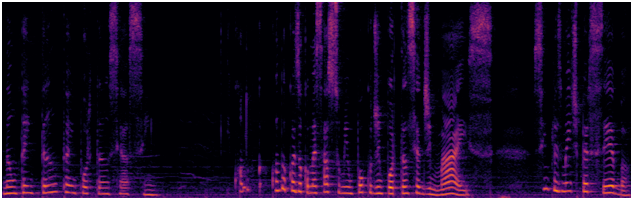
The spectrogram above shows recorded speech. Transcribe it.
não têm tanta importância assim. E quando, quando a coisa começar a assumir um pouco de importância demais, simplesmente perceba,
